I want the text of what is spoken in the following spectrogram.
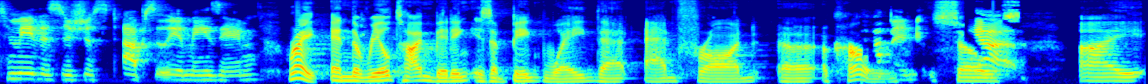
to me this is just absolutely amazing. Right. And the real-time bidding is a big way that ad fraud uh, occurred. So yeah. I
